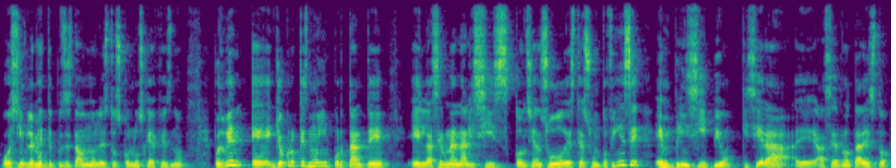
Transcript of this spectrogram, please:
O simplemente pues estamos molestos con los jefes, ¿no? Pues bien, eh, yo creo que es muy importante el hacer un análisis concienzudo de este asunto. Fíjense, en principio, quisiera eh, hacer notar esto,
